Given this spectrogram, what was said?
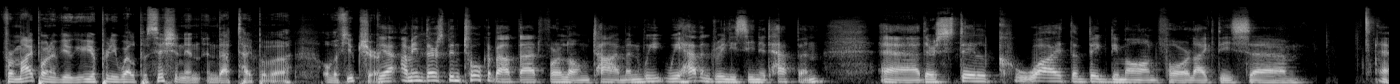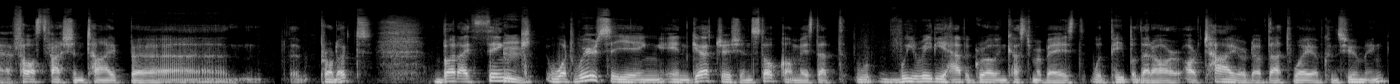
from my point of view, you're pretty well positioned in, in that type of a of a future. Yeah, I mean, there's been talk about that for a long time, and we we haven't really seen it happen. Uh, there's still quite a big demand for like these um, uh, fast fashion type. Uh, product. But I think mm. what we're seeing in Götrich in Stockholm is that we really have a growing customer base with people that are are tired of that way of consuming,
